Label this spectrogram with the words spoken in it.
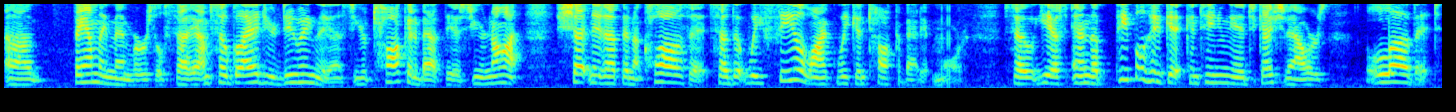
uh, family members will say, I'm so glad you're doing this. You're talking about this. You're not shutting it up in a closet so that we feel like we can talk about it more. So, yes, and the people who get continuing education hours love it.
